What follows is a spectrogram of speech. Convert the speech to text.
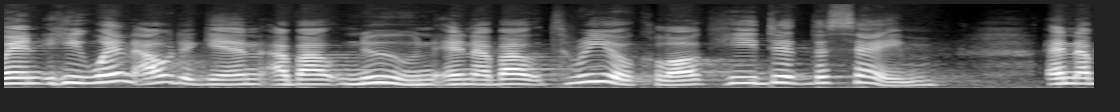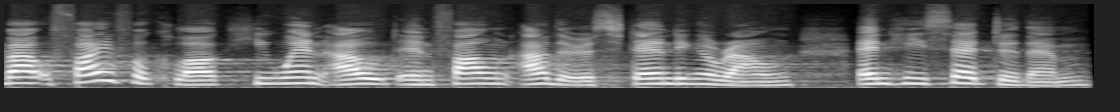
When he went out again about noon and about three o'clock, he did the same. And about five o'clock, he went out and found others standing around, and he said to them,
